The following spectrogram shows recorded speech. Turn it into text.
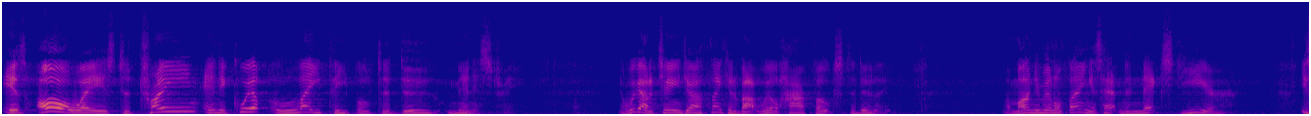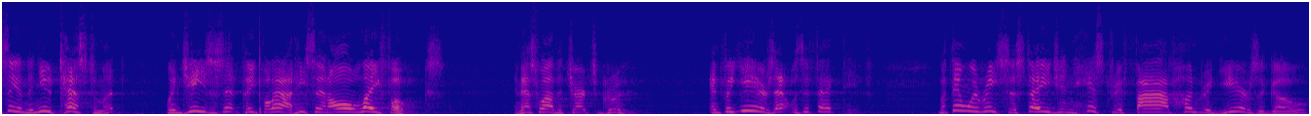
is always to train and equip lay people to do ministry. And we got to change our thinking about we'll hire folks to do it. A monumental thing is happening next year. You see, in the New Testament, when Jesus sent people out, he sent all lay folks. And that's why the church grew. And for years, that was effective. But then we reached a stage in history 500 years ago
